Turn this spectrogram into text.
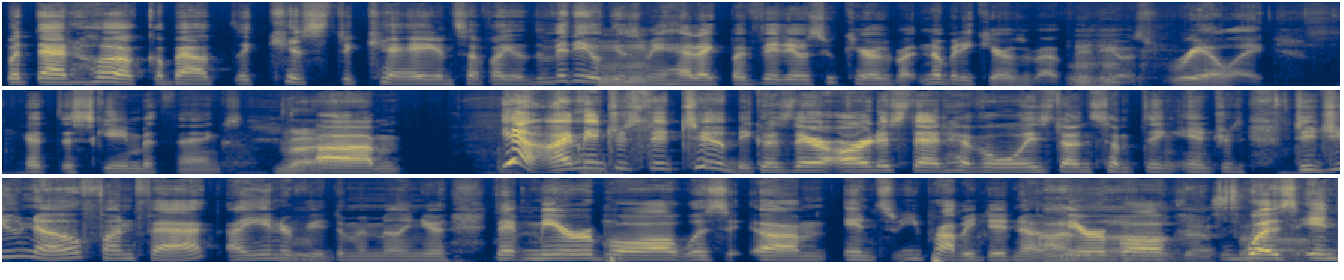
but that hook about the kiss decay and stuff like that. The video gives Mhm. me a headache, but videos, who cares about? Nobody cares about Mhm. videos, really, at the scheme of things. right. Um, yeah, I'm interested too because there are artists that have always done something interesting. Did you know? Fun fact: I interviewed them a million years. That Mirrorball was um in. You probably did know. I Mirrorball was in.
